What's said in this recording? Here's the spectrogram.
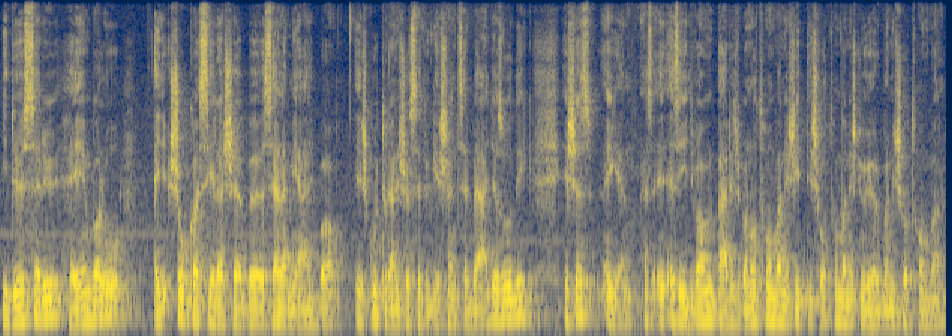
időszerű, helyén való, egy sokkal szélesebb szellemi ágyba és kulturális összefüggésrendszerbe ágyazódik, és ez igen, ez, ez így van, Párizsban otthon van, és itt is otthon van, és New Yorkban is otthon van.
